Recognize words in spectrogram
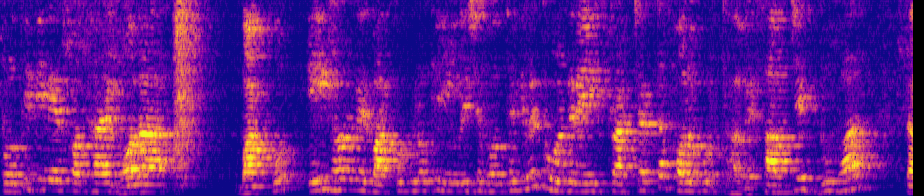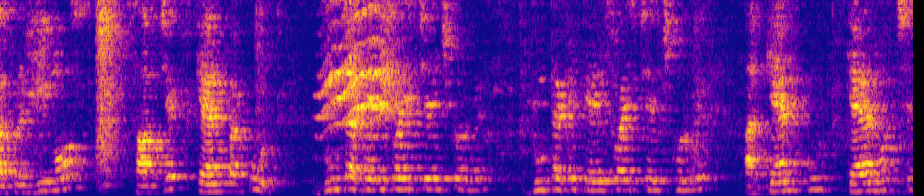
প্রতিদিনের কথায় বলা বাক্য, এই ধরনের বাক্যগুলোকে ইংলিশে বলতে গেলে তোমাদের এই স্ট্রাকচারটা ফলো করতে হবে। সাবজেক্ট ডু ভার তারপরে ডি মোস্ট সাবজেক্ট ক্যান বা কুড দুটা টেন্স ওয়াইজ চেঞ্জ করবে ডুটাকে টেন্স ওয়াইজ চেঞ্জ করবে, আর ক্যান কুড ক্যান হচ্ছে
